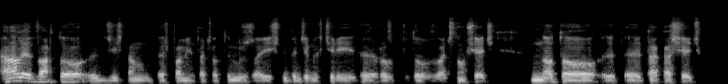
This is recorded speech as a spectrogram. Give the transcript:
ale warto gdzieś tam też pamiętać o tym, że jeśli będziemy chcieli e, rozbudowywać tą sieć, no to e, taka sieć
